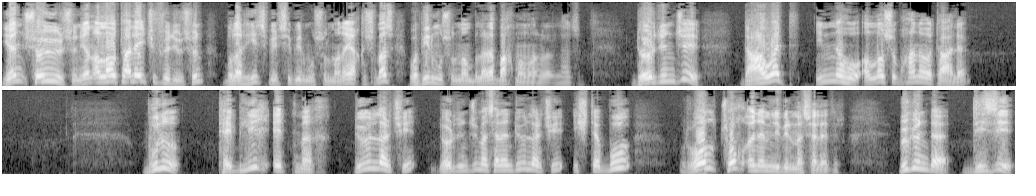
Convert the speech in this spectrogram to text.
yen sövüyorsun, yen Allahu Teala'yı çifrediyorsun. Bunlar hiçbirisi bir Müslümana yakışmaz ve bir Müslüman bunlara bakmamaları lazım. Dördüncü, davet innehu Allah Subhanahu ve Teala bunu tebliğ etmek diyorlar ki dördüncü meselen diyorlar ki işte bu rol çok önemli bir meseledir. Bugün de dizi,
